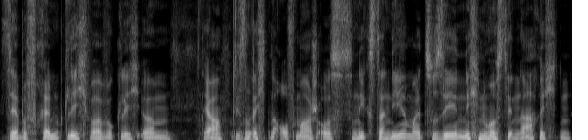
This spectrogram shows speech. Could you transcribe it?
Sehr befremdlich war wirklich, ähm, ja, diesen rechten Aufmarsch aus nächster Nähe mal zu sehen, nicht nur aus den Nachrichten,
